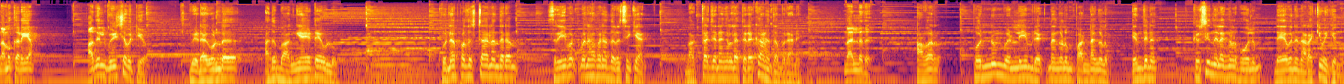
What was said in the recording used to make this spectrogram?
നമുക്കറിയാം. അതിൽ വീഴ്ച പറ്റിയോ? വിട കൊണ്ട് അത് ഭംഗിയായിട്ടേ ഉള്ളൂ. പുനഃപ്രതിഷ്ഠാനന്തരം ശ്രീപത്മനാഭനെ ദർശിക്കാൻ ഭക്തജനങ്ങളുടെ തിരക്കാണ് തമ്പുരാനെ. നല്ലത്. അവർ പൊന്നും വെള്ളിയും രക്തങ്ങളും പണ്ടങ്ങളും എന്തിന് കൃഷിനിലങ്ങൾ പോലും ദേവന് നടക്കി വയ്ക്കുന്നു.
